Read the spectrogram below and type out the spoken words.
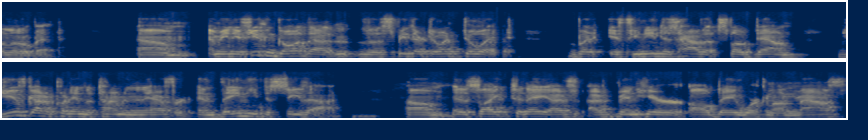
a little bit. Um, I mean, if you can go at that the speed they're doing, do it. But if you need to have it slowed down, you've got to put in the time and the effort, and they need to see that. Um, it's like today, I've I've been here all day working on math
